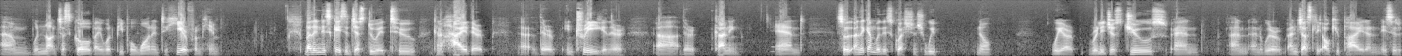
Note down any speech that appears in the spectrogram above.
um, would not just go by what people wanted to hear from him. But in this case, they just do it to kind of hide their their intrigue and their uh, their cunning, and so and they come with this question: Should we, you know, we are religious Jews and and and we're unjustly occupied, and is it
